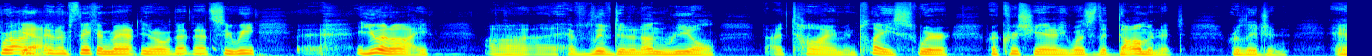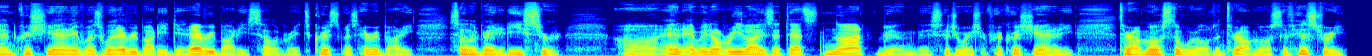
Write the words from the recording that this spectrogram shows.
Well, Yeah. and, and I'm thinking, Matt, you know, that that see, we, uh, you and I, uh, have lived in an unreal uh, time and place where where Christianity was the dominant religion, and Christianity was what everybody did. Everybody celebrates Christmas. Everybody celebrated Easter. Uh, and, and we don't realize that that's not been the situation for Christianity throughout most of the world and throughout most of history.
